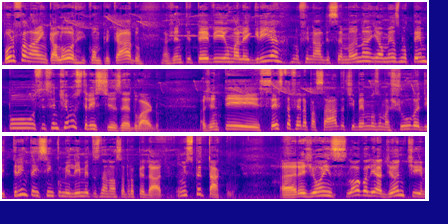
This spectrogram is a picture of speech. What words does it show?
Por falar em calor e complicado, a gente teve uma alegria no final de semana e ao mesmo tempo se sentimos tristes, Eduardo. A gente, sexta-feira passada, tivemos uma chuva de 35 milímetros na nossa propriedade. Um espetáculo. Uh, regiões logo ali adiante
